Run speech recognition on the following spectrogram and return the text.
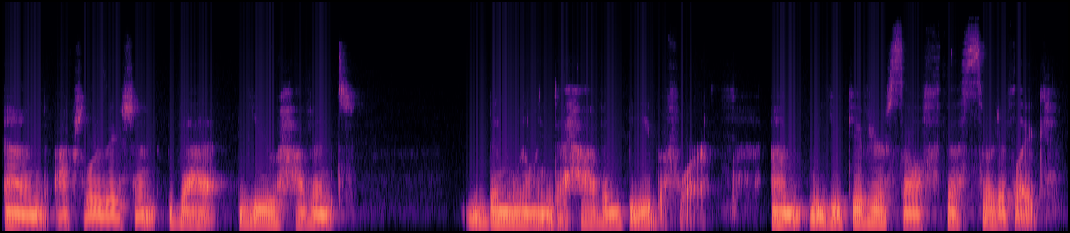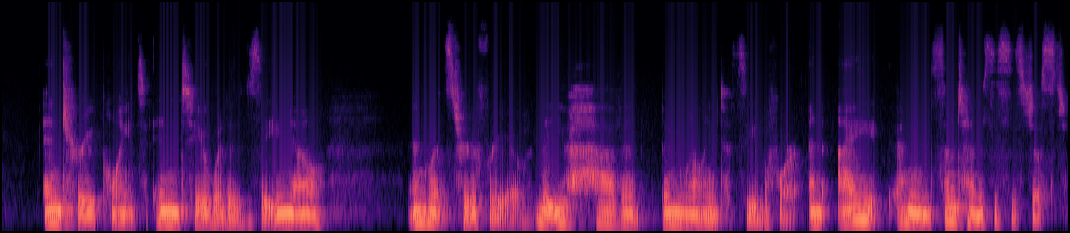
and actualization that you haven't been willing to have and be before. Um, you give yourself this sort of like entry point into what it is that you know and what's true for you that you haven't been willing to see before. And I, I mean, sometimes this is just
